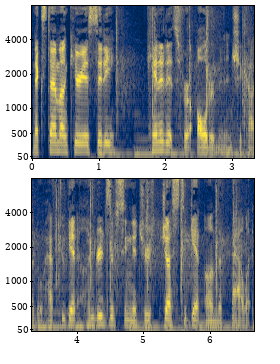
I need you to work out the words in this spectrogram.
Next time on Curious City, candidates for alderman in Chicago have to get hundreds of signatures just to get on the ballot.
